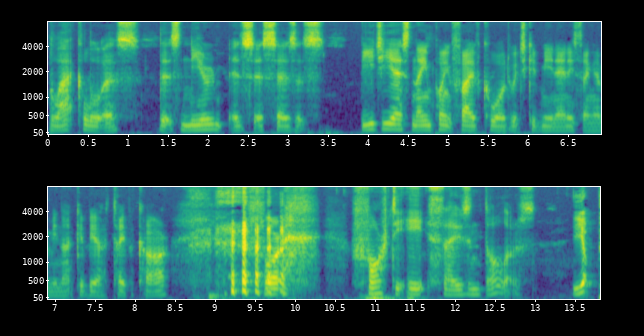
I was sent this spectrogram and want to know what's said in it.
black lotus that's near. It's, it says it's BGS nine point five quad, which could mean anything. I mean that could be a type of car. For forty eight thousand dollars. Yep,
